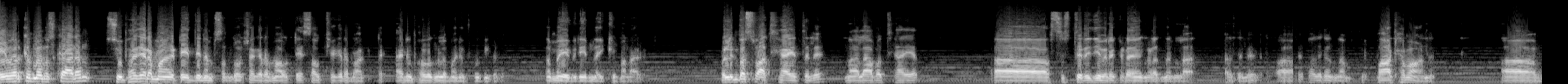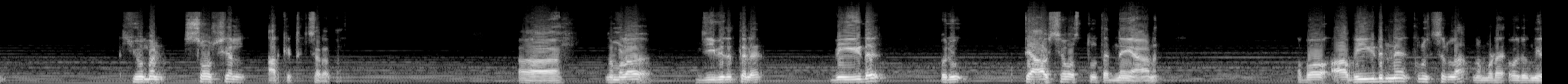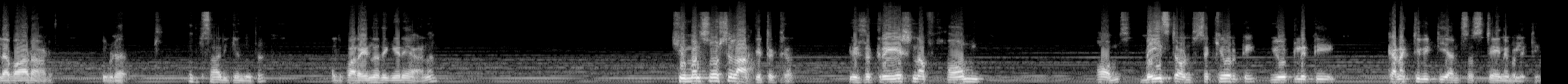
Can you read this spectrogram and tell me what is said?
ഏവർക്കും നമസ്കാരം. ശുഭകരമാകട്ടെ ദിനം സന്തോഷകരമാവട്ടെ സൗഖ്യകരമാകട്ടെ അനുഭവങ്ങളും അനുഭൂതികളും നമ്മെ എവരെയും നയിക്കുമാറാകട്ടെ. ഒളിമ്പസ് സ്വാധ്യായത്തിൽ നാലാമധ്യായം സുസ്ഥിര ജീവന ഘടകങ്ങൾ എന്നുള്ള അതിൽ പതിനൊന്നാം പാഠമാണ് ഹ്യൂമൻ സോഷ്യൽ ആർക്കിടെക്ചർ എന്ന്. നമ്മൾ ജീവിതത്തിൽ വീട് ഒരു അത്യാവശ്യ വസ്തു തന്നെയാണ്. അപ്പോ ആ വീടിനെ കുറിച്ചുള്ള നമ്മുടെ ഒരു നിലപാടാണ് ഇവിടെ സംസാരിക്കുന്നത്. അത് പറയുന്നത് ഇങ്ങനെയാണ്. Human social architecture is a creation of home homes based on security utility connectivity and sustainability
